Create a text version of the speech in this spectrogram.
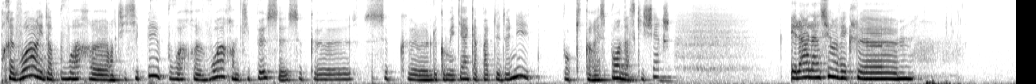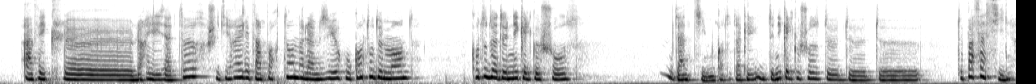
prévoir, il doit pouvoir euh, anticiper, pouvoir euh, voir un petit peu ce, ce que, ce que le comédien est capable de donner pour qu'il corresponde à ce qu'il cherche. Et la relation avec le, avec le, réalisateur, je dirais, elle est importante dans la mesure où quand on demande, quand on doit donner quelque chose d'intime, quand on doit donner quelque chose de, de, de, de pas facile,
